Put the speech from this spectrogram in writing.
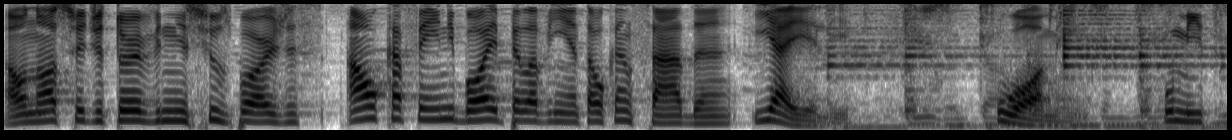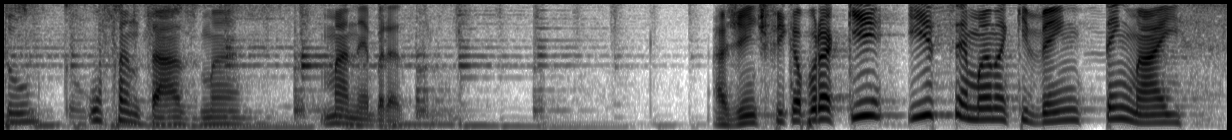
ao nosso editor Vinícius Borges, ao Cafeine Boy pela vinheta alcançada e a ele, o homem, o mito, o fantasma, Mané Brasil. A gente fica por aqui e semana que vem tem mais,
